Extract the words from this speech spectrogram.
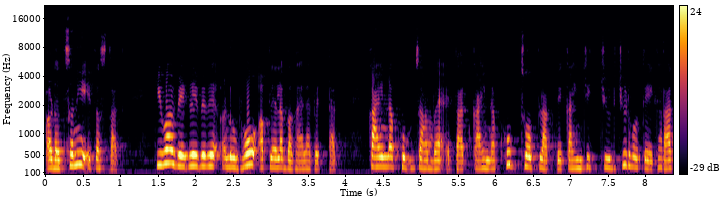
अडचणी येत असतात किंवा वेगळे वेगळे अनुभव आपल्याला बघायला भेटतात. काहींना खूप जांभळ्या येतात काहींना खूप झोप लागते काहींची चिडचिड होते घरात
